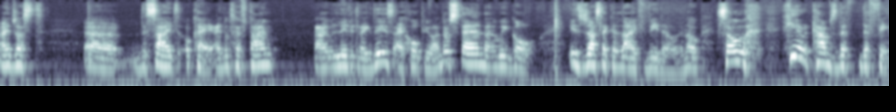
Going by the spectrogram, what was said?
I just uh, decide okay, I don't have time. I will leave it like this. I hope you understand, and we go. It's just like a live video, you know. So here comes the, the thing.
